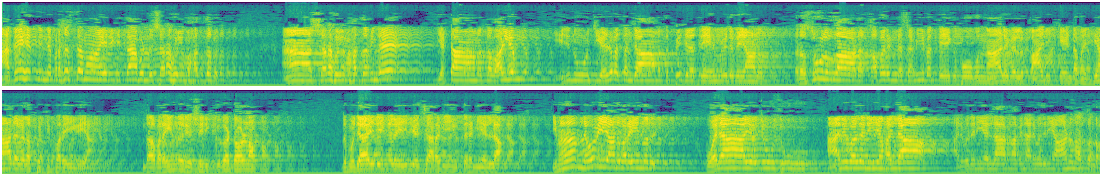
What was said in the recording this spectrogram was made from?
അദ്ദേഹത്തിന്റെ പ്രശസ്തമായ ഒരു കിതാബുണ്ട് ഷറഹുൽ മഹദ്ദബ്. ആ ഷറഹുൽ മഹദ്ദബിന്റെ എട്ടാമത്തെ വാള്യം ഇരുന്നൂറ്റി എഴുപത്തി അഞ്ചാമത്തെ പേജിൽ അദ്ദേഹം എഴുതുകയാണ് റസൂലുള്ളാടെ കബറിന്റെ സമീപത്തേക്ക് പോകുന്ന ആളുകൾ പാലിക്കേണ്ട മര്യാദകളെപ്പറ്റി പറയുകയാണ്. എന്താ പറയുന്നത്? ശരിക്കു കേട്ടോളണം. ഇത് മുജാഹിദീങ്ങൾ എഴുതി വെച്ച അറബി ഉത്തരണിയല്ല ഇമാം നോവിയാണ് പറയുന്നത് ഒലായജൂസു അനുവദനീയമല്ല. അനുവദനീയല്ല പറഞ്ഞാൽ പിന്നെ അനുവദനീയാണ് നടത്തണ്ടോ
